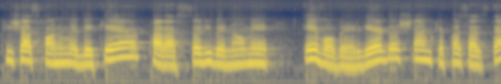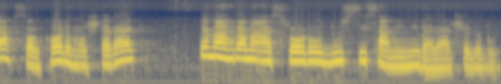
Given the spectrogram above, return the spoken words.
پیش از خانم بکر پرستاری به نام ایوا برگر داشتم که پس از ده سال کار مشترک به محرم اسرار و دوستی صمیمی بدل شده بود.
